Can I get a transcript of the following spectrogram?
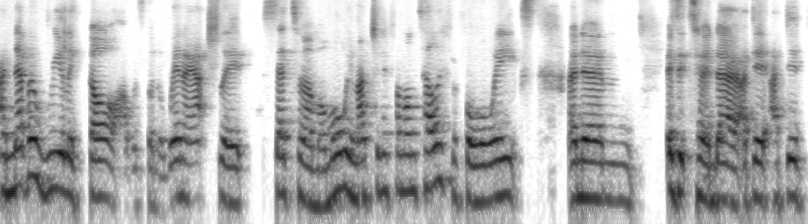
I never really thought I was going to win. I actually said to my mum, oh, imagine if I'm on telly for four weeks. And um, as it turned out, I did, I did,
